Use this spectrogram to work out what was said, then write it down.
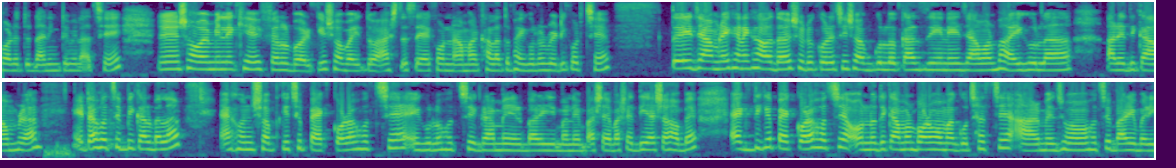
ঘরে তো ডাইনিং টেবিল আছে। সবাই মিলে খেয়ে ফেলব আর কি। সবাই তো আসতেছে এখন, আমার খালাতো ভাইগুলো রেডি করছে। তো এই যে আমরা এখানে খাওয়া দাওয়া শুরু করেছি, সবগুলো কাজিন এই যে আমার ভাইগুলা আর এদিকে আমরা। এটা হচ্ছে বিকালবেলা, এখন সব কিছু প্যাক করা হচ্ছে। এগুলো হচ্ছে গ্রামের বাড়ি মানে বাসায় বাসায় দিয়ে আসা হবে। একদিকে প্যাক করা হচ্ছে, অন্যদিকে আমার বড় মামা গোছাচ্ছে আর মেঝু মামা হচ্ছে বাড়ি বাড়ি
